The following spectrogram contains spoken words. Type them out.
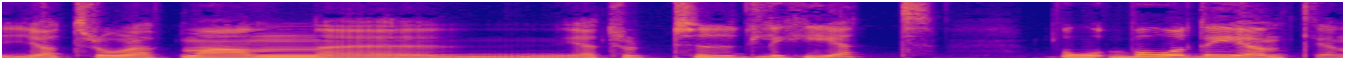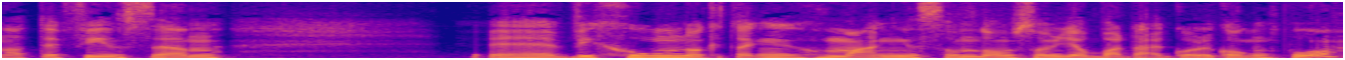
jag tror att man, jag tror tydlighet, både egentligen att det finns en Eh, vision och ett engagemang som de som jobbar där går igång på.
